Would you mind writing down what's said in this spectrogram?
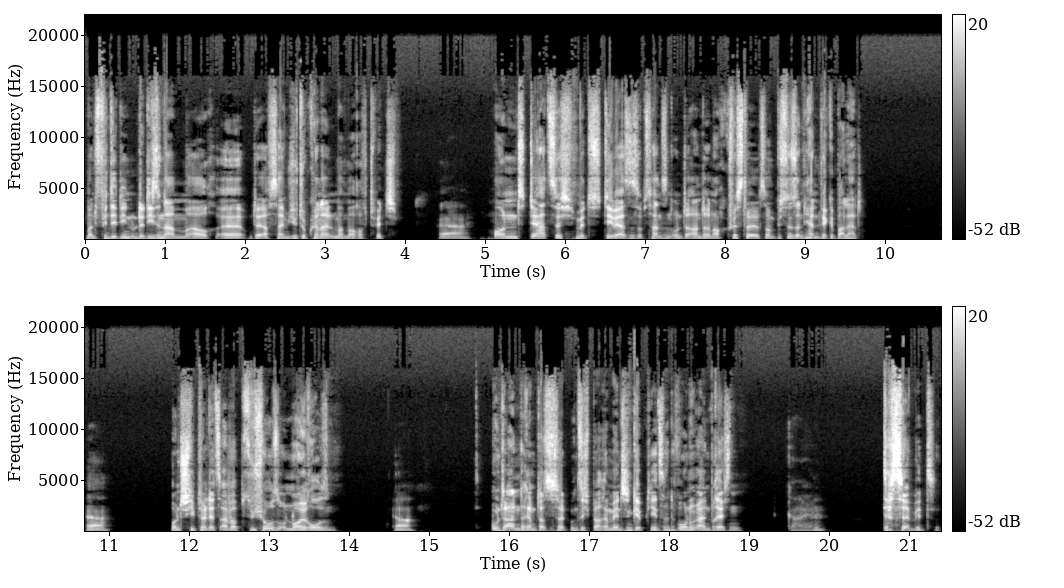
Man findet ihn unter diesem Namen auch äh, unter, auf seinem YouTube-Kanal und manchmal auch auf Twitch. Ja. Und der hat sich mit diversen Substanzen, unter anderem auch Crystal, so ein bisschen sein Hirn weggeballert. Ja. Und schiebt halt jetzt einfach Psychosen und Neurosen. Ja. Unter anderem, dass es halt unsichtbare Menschen gibt, die in seine Wohnung einbrechen, Geil. dass er mit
